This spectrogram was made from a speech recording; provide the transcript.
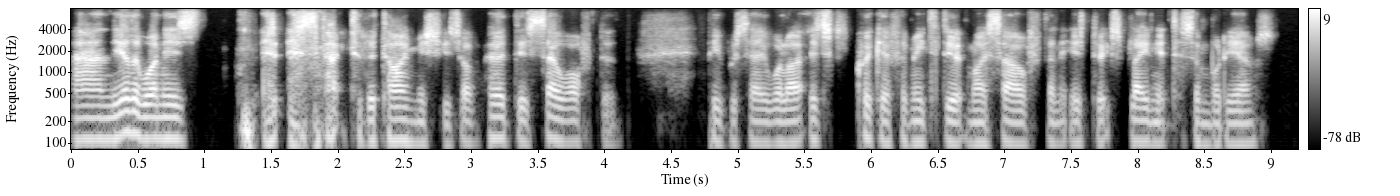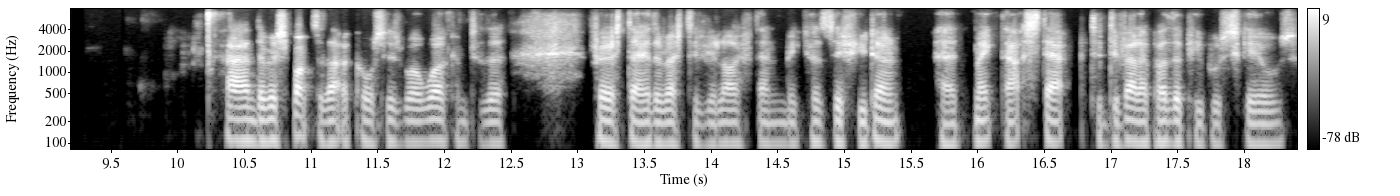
And the other one is it's back to the time issues. I've heard this so often. People say, well, it's quicker for me to do it myself than it is to explain it to somebody else. And the response to that, of course, is well, welcome to the first day of the rest of your life, then, because if you don't uh, make that step to develop other people's skills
